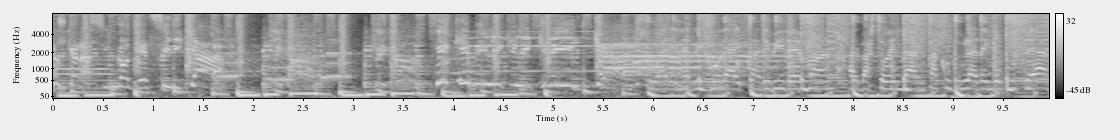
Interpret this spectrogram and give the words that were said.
Euskara zingo diet zirika Zuaren erritmora itzari bide eman. Arbasoen dantza kulturaren gorputzean.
